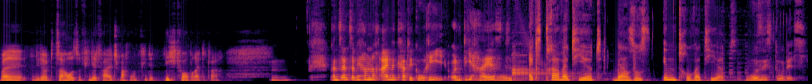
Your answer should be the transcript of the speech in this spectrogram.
weil die Leute zu Hause viele falsch machen und viele nicht vorbereitet waren. Mhm. Konstanze, wir haben noch eine Kategorie und die heißt Extravertiert versus introvertiert. Wo siehst du dich?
